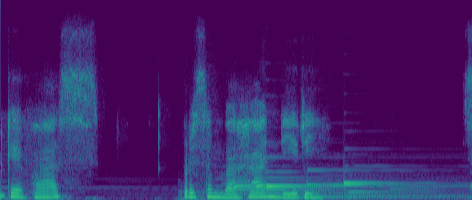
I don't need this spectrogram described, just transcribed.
Kefas Persembahan diri 1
